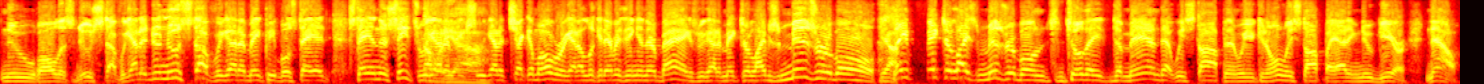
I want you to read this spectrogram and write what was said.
new, all this new stuff. We got to do new stuff. We got to make people stay, stay in their seats. We oh, got to yeah. make sure. We got to check them over. We got to look at everything in their bags. We got to make their lives miserable. Yeah. They make their lives miserable until they demand that we stop, and we can only stop by adding new gear. Now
